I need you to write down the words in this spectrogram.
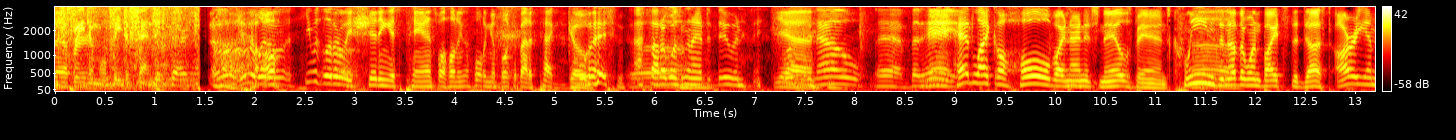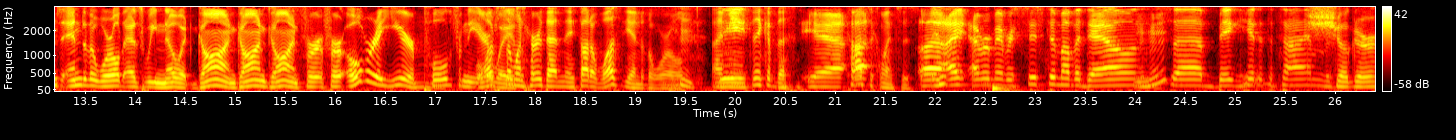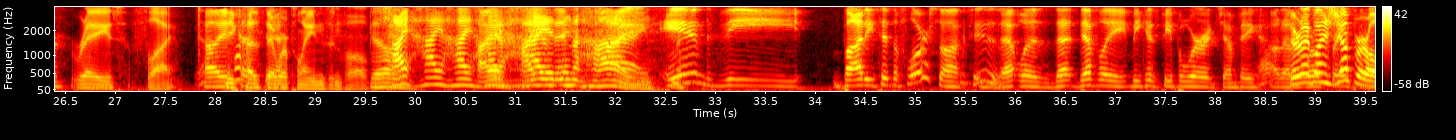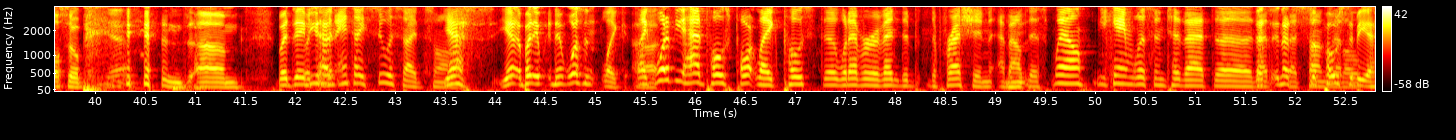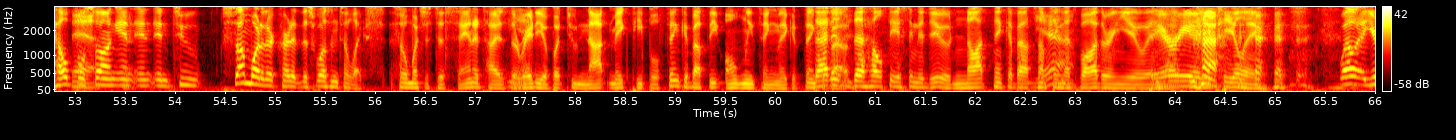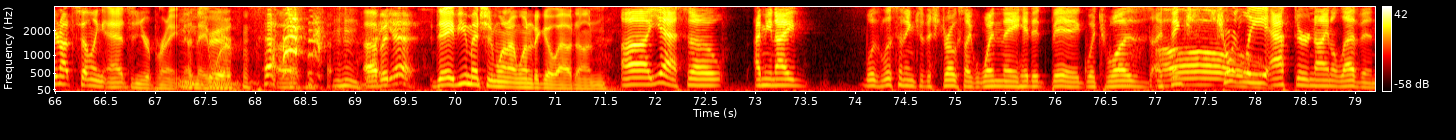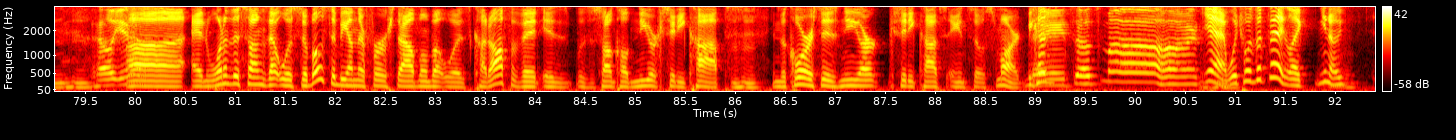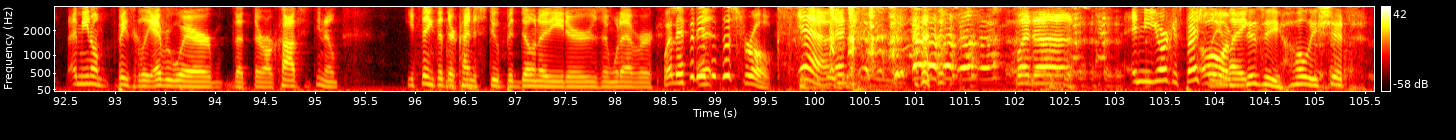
And freedom will be defended. Oh, you he was literally shitting his pants while holding holding a book about a pet goat. What? I thought I wasn't gonna have to do anything. Yeah. No, yeah, but hey, Head Like a Hole by Nine Inch Nails Band. Queen's Another One Bites the Dust. REM's End of the World as We Know It. Gone, gone, gone. For for over a year, pulled from the airwaves. What if someone heard that and they thought it was the end of the world? I The- mean, think of the yeah, consequences. Uh, I, I remember System of a Down's Mm-hmm. uh, big hit at the time. Sugar Ray's Fly. Oh, yes, because there yeah. were planes involved. Ugh. High, high, high, high, higher than high. and the bodies hit the floor song too. That was that definitely because people were jumping out of Third Eye World Blind's Jumper Center. also Yeah. banned. um, but Dave, Which you is had an anti-suicide song. yes, yeah, but it, and it wasn't like Like, uh, what if you had post like post uh, whatever event de- depression about Mm-hmm. this? Well, you can't listen to that. Uh, that's that, and that's that song supposed to be a helpful yeah. song and, and and to somewhat of their credit this wasn't to like so much as to sanitize the Yeah. radio but to not make people think about the only thing they could think That about is the healthiest thing to do. Not think about something Yeah. that's bothering you and There uh, he is. it's healing. well you're not selling ads in your brain and That's they true. were uh, uh, but yet. Dave you mentioned one I wanted to go out on Uh, yeah. So, I mean, I was listening to the Strokes like when they hit it big, which was I think Oh. shortly after 9/11. Hell yeah. Uh, and one of the songs that was supposed to be on their first album but was cut off of it is was a song called New York City Cops, Mm-hmm. and the chorus is New York City Cops ain't so smart because Ain't so smart. yeah, which was a thing. Like you know, I mean, basically everywhere that there are cops, you know, you think that they're kind of stupid donut eaters and whatever. well, if it isn't the Strokes, Yeah, and, but uh, in New York especially, oh I'm like dizzy holy shit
